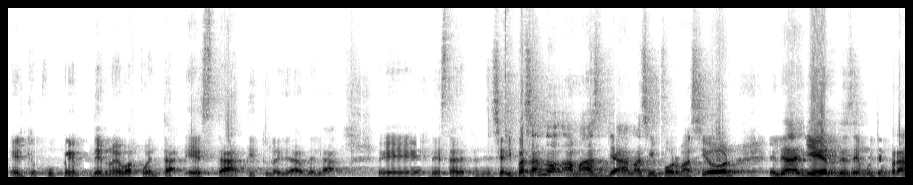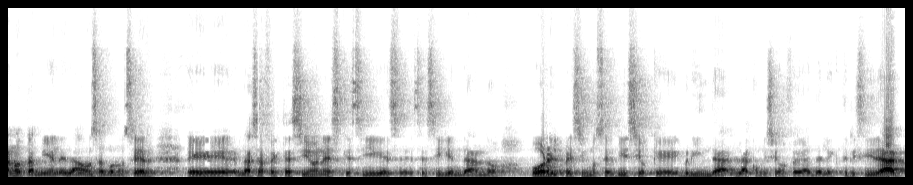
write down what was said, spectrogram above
el que ocupe de nueva cuenta esta titularidad de, la, eh, de esta dependencia. Y pasando a más, ya más información, el día de ayer, desde muy temprano, también le damos a conocer eh, las afectaciones que sigue, se, siguen dando por el pésimo servicio que brinda la Comisión Federal de Electricidad.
